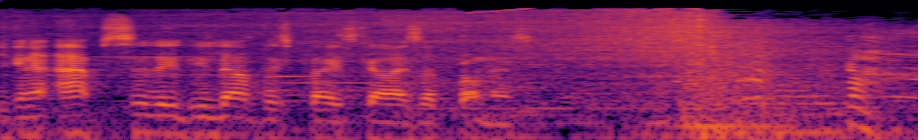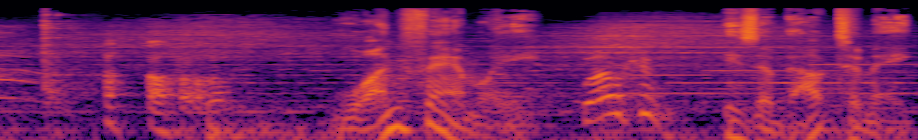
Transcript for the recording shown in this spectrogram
You're going to absolutely love this place, guys, I promise. One family Welcome. is about to make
